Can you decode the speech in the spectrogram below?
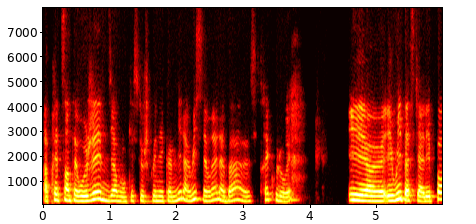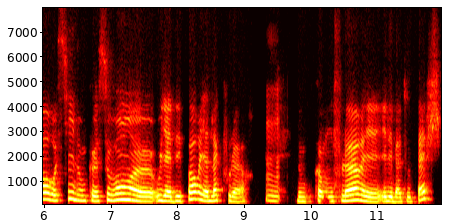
après de s'interroger et de dire bon, qu'est-ce que je connais comme île? Ah oui, c'est vrai, là-bas, euh, c'est très coloré. Et, euh, et, oui, parce qu'il y a les ports aussi. Donc euh, souvent où il y a des ports, il y a de la couleur. Mm. Donc comme Honfleur et, et les bateaux de pêche.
